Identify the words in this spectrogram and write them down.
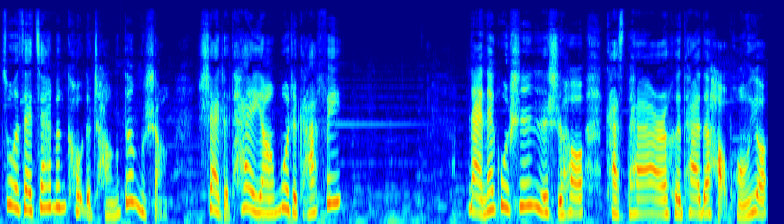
坐在家门口的长凳上，晒着太阳，磨着咖啡。奶奶过生日的时候，卡斯帕尔和他的好朋友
